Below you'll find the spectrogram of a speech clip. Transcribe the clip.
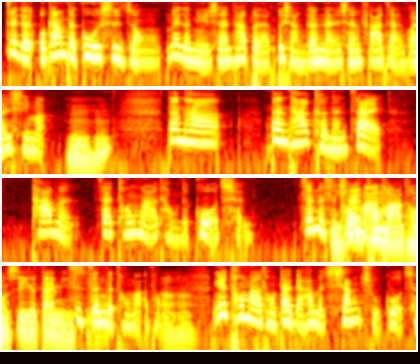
这个我刚刚的故事中，那个女生她本来不想跟男生发展关系嘛，嗯哼，但他但他可能在他们在通马桶的过程。真的是通马桶，马桶是一个代名词，是真的通马桶，因为通马桶代表他们相处过程，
